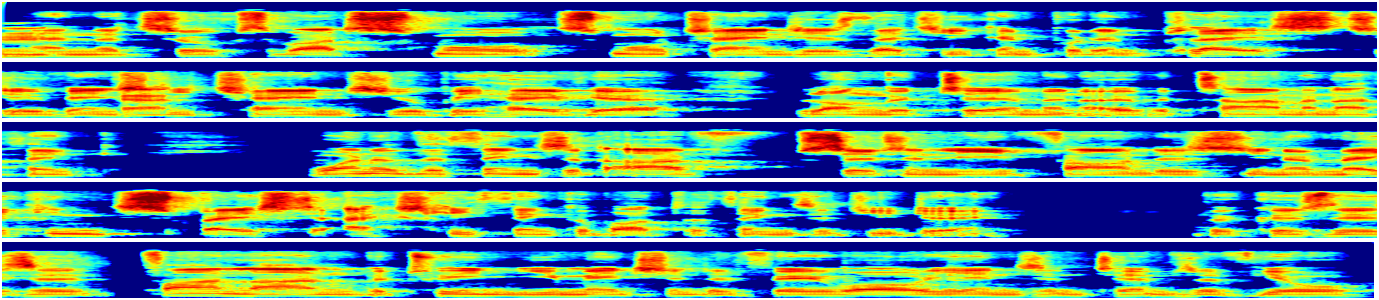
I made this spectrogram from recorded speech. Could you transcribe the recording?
mm. and it talks about small, small changes that you can put in place to eventually yeah. change your behavior longer term and over time. And I think one of the things that I've certainly found is, you know, making space to actually think about the things that you're doing because there's a fine line between, you mentioned it very well, Jens, in terms of your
